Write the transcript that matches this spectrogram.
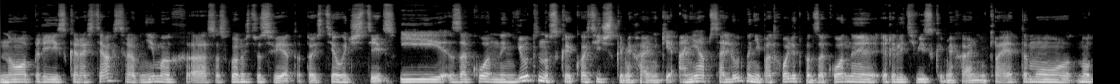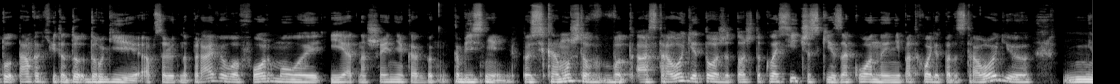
но при скоростях, сравнимых э, со скоростью света, то есть тела частиц. И законы ньютоновской классической механики, они абсолютно не подходят под законы релятивистской механики. Поэтому ну, тут, там какие-то другие абсолютно правила, формулы и отношения как бы к объяснению. То есть к тому, что вот астрология тоже, то, что классические законы не подходят под астрологию, не,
